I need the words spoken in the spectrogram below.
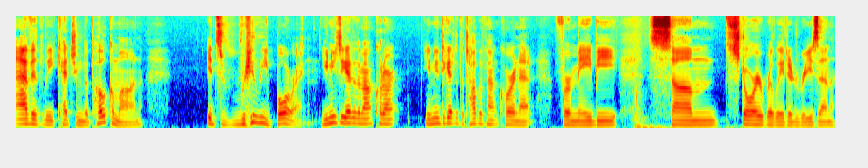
avidly catching the Pokemon, it's really boring. You need to get to the Mount Cor- you need to get to the top of Mount Coronet for maybe some story related reason,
